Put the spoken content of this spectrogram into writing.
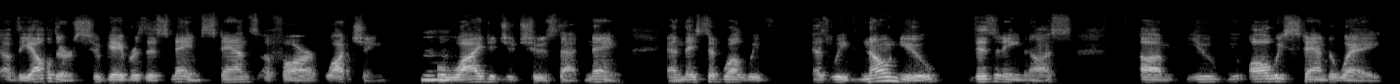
of the elders who gave her this name, stands afar watching. Mm-hmm. Well, why did you choose that name? And they said, well, we've as we've known you visiting us, um, you you always stand away,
